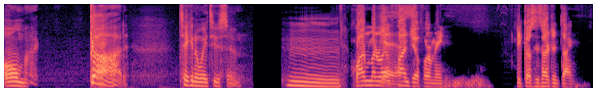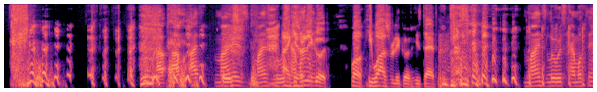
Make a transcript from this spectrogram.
Oh my god. Taken away too soon. hmm. Juan Manuel Yes. Fangio for me because he's Argentine. I, I'm, I, mine is mine's Lewis and he's really good. Well, he was really good. He's dead. Mine's Lewis Hamilton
